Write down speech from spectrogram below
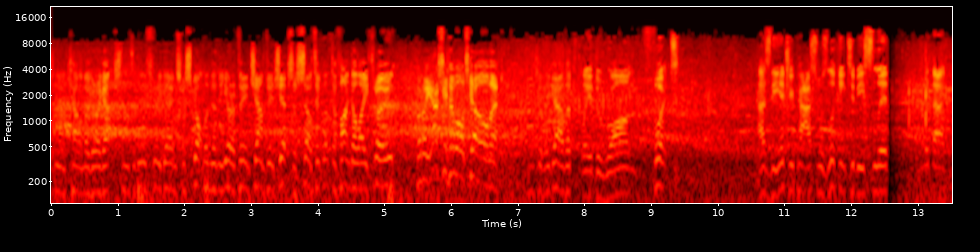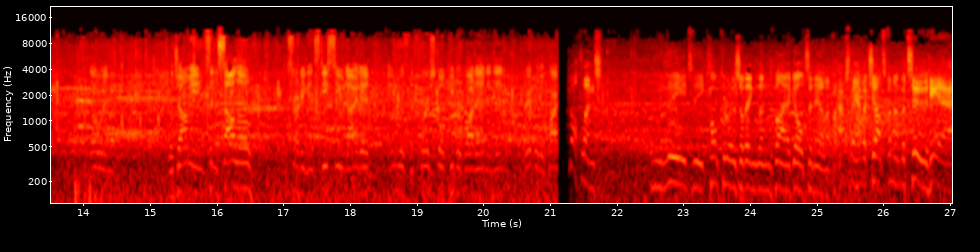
21 years of now, Cal McGregor. Started all three games for Scotland in the European Championships as Celtic look to find a way through. Furuhashi towards goal. Gathered. played the wrong foot as the entry pass was looking to be slid. With that going, Viljami Sinisalo starting against DC United. He was the first goalkeeper brought in and then were able to acquire. Scotland who lead the conquerors of England by a goal to nil and perhaps they have a chance for number two here.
